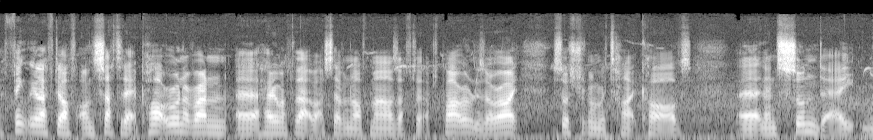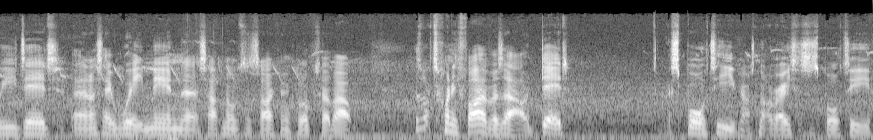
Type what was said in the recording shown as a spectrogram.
I think we left off on Saturday at Park Run. I ran uh, home after that, about seven and a half miles after, after Park Run. It was all right. Still struggling with tight calves. Uh, and then Sunday we did, uh, and I say we, me and the South Northampton Cycling Club, so about there's about 25 of us out, did a sportive. Now it's not a race, it's a sportive,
